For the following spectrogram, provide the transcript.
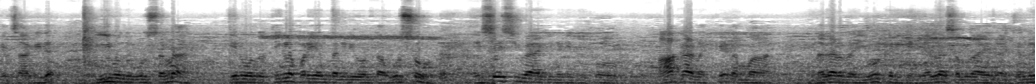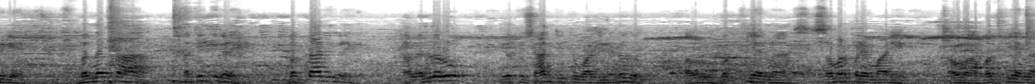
ಕೆಲಸ ಆಗಿದೆ. ಈ ಒಂದು ಉರ್ಸನ್ನು ಏನು ಒಂದು ತಿಂಗಳ ಪರ್ಯಂತ ನಡೆಯುವಂಥ ಉರ್ಸು ಯಶಸ್ವಿಯಾಗಿ ನಡೀಬೇಕು. ಆ ಕಾರಣಕ್ಕೆ ನಮ್ಮ ನಗರದ ಯುವಕರಿಗೆ, ಎಲ್ಲ ಸಮುದಾಯದ ಜನರಿಗೆ, ಬಂದಂತಹ ಅತಿಥಿಗಳಿಗೆ, ಭಕ್ತಾದಿಗಳಿಗೆ ನಾವೆಲ್ಲರೂ ಇವತ್ತು ಶಾಂತಿಯುತವಾಗಿ ನಡೆದು ಅವರು ಭಕ್ತಿಯನ್ನು ಸಮರ್ಪಣೆ ಮಾಡಿ ಅವರು ಭಕ್ತಿಯನ್ನು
